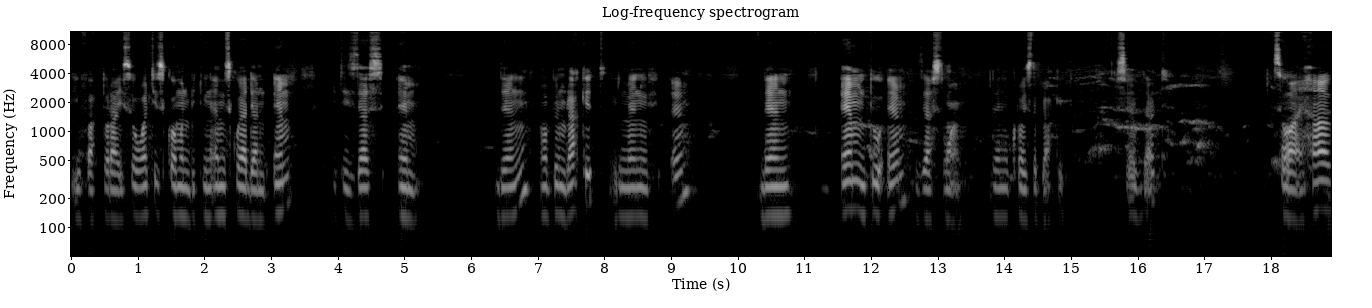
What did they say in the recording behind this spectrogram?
you factorize. So what is common between m squared and m? it is just m. Then open bracket remain with m. Then m to m just 1 then you close the bracket. Save that. So I have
